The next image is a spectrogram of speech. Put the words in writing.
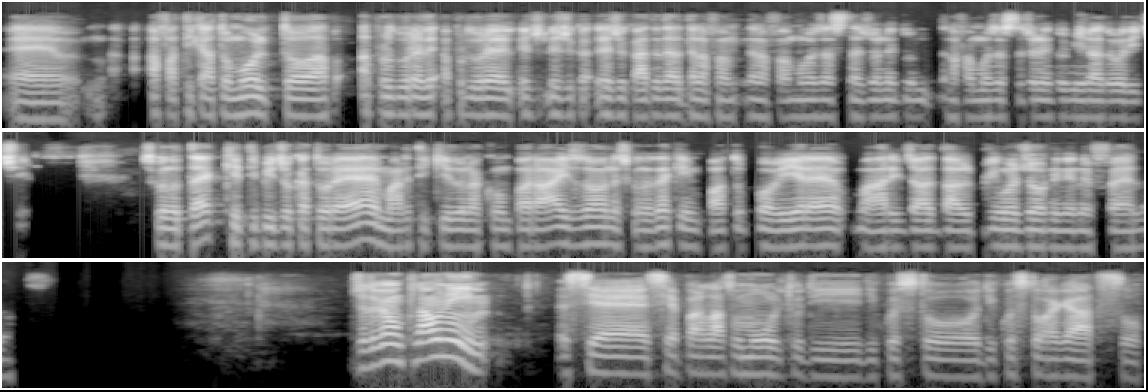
eh, ha faticato molto a, a produrre, a produrre le, le, le, giocate della, della, fam- della, famosa stagione, della, famosa stagione, 2012. Secondo te che tipo di giocatore è? Magari ti chiedo una comparison, secondo te che impatto può avere magari già dal primo giorno in NFL? Jadavion Clowney si è, si è, parlato molto di, di, questo, di questo, ragazzo.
